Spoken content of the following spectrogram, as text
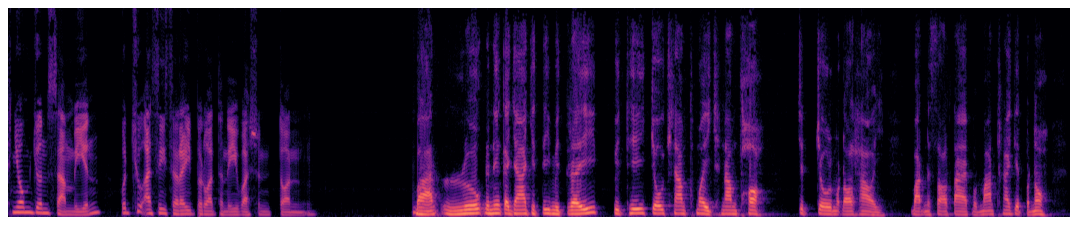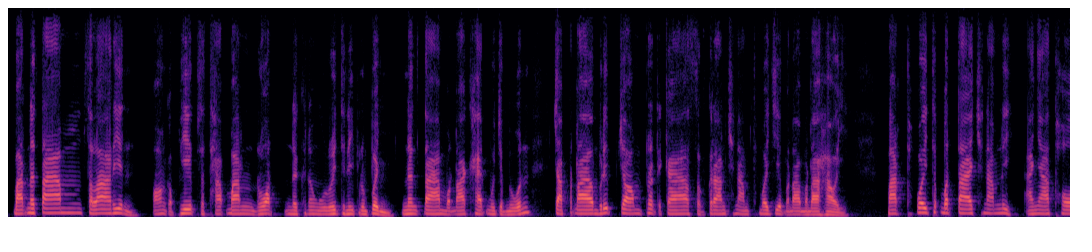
ខ្ញុំយុនសាមៀនវិទ្យុអាស៊ីសេរីប្រធានាធិបតី Washington បាទលោកនាងកញ្ញាជាទីមិត្តរី ពិធីចូលឆ្នាំថ្មីឆ្នាំថោះជិតចូលមកដល់ហើយ បាទនៅសល់តែប្រហែលថ្ងៃទៀតប៉ុណ្ណោះបាទនៅតាមសាលារៀនអង្គភាពស្ថាប័នរដ្ឋនៅក្នុងរាជធានីភ្នំពេញនិងតាមបណ្ដាខេត្តមួយចំនួនចាប់ផ្ដើមរៀបចំព្រឹត្តិការណ៍សង្ក្រាន្តឆ្នាំថ្មីជាបណ្ដាបណ្ដាហើយ បាទថ្មីត្បិតតែឆ្នាំនេះអាជ្ញាធរ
